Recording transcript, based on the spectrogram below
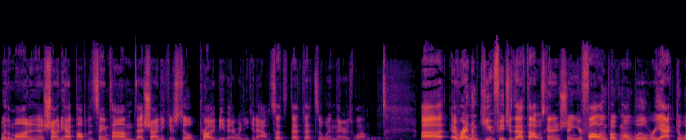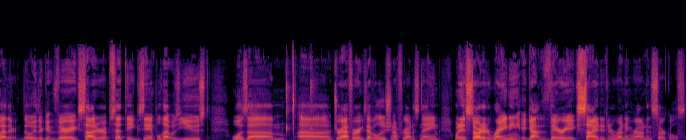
with a mon and a shiny hat pop up at the same time, that shiny could still probably be there when you get out. So that's that that's a win there as well. Uh, a random cute feature that I thought was kind of interesting. Your following Pokemon will react to weather. They'll either get very excited or upset. The example that was used was um, uh, Girafarig evolution. I forgot its name. When it started raining, it got very excited and running around in circles.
